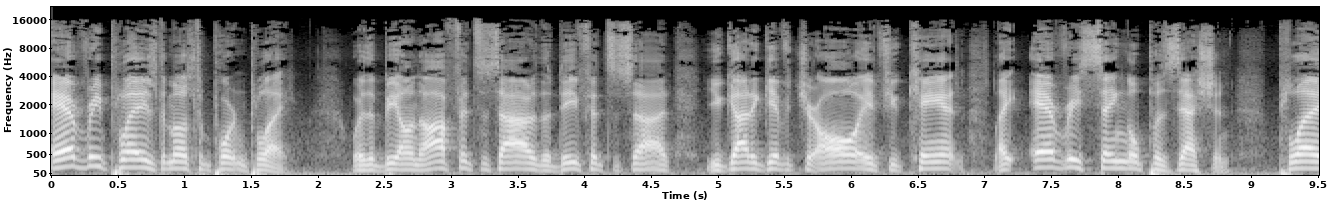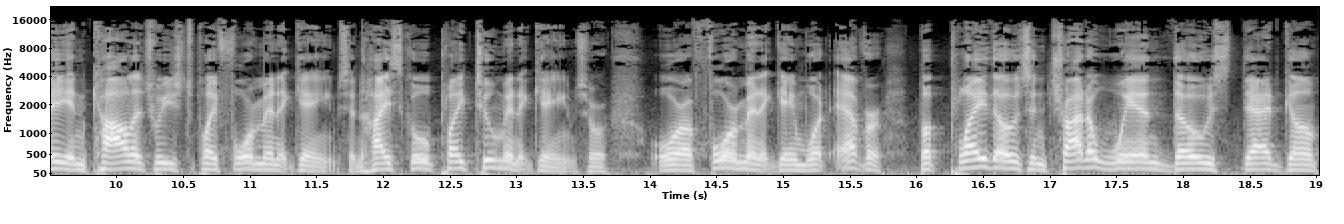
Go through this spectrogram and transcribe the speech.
Every play is the most important play whether it be on the offensive side or the defensive side. You got to give it your all. If you can't, like every single possession, play in college we used to play four minute games in high school play two minute games or or a four minute game whatever but play those and try to win those dadgum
